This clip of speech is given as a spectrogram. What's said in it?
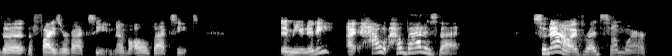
the the Pfizer vaccine of all vaccines? Immunity? I, how how bad is that? So now I've read somewhere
